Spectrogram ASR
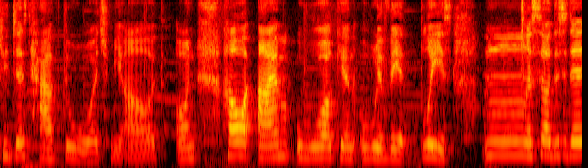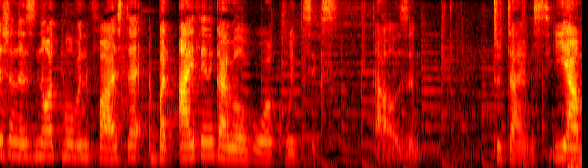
you just have to watch me out on how i'm working with it please. Mm, so the situation is not moving faster but i think i will work with 6000 two times. Yeah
